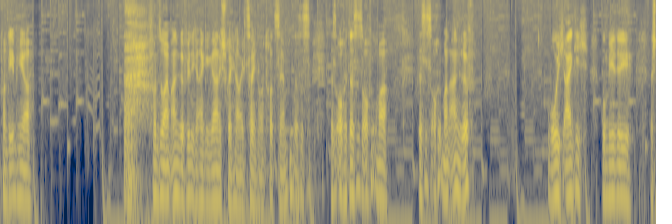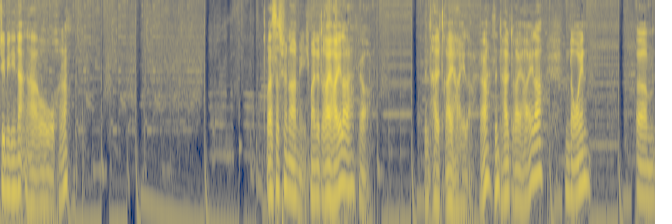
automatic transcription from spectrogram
von dem hier, von so einem Angriff will ich eigentlich gar nicht sprechen, aber ich zeige noch trotzdem. Das ist, das ist auch, das ist auch immer, das ist auch immer ein Angriff, wo ich eigentlich, wo mir die, da stehen mir die Nackenhaare hoch. Ne? Was ist das für eine Armee? Ich meine, drei Heiler, ja. Sind halt drei Heiler, ja. Sind halt drei Heiler. Neun. Ähm,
